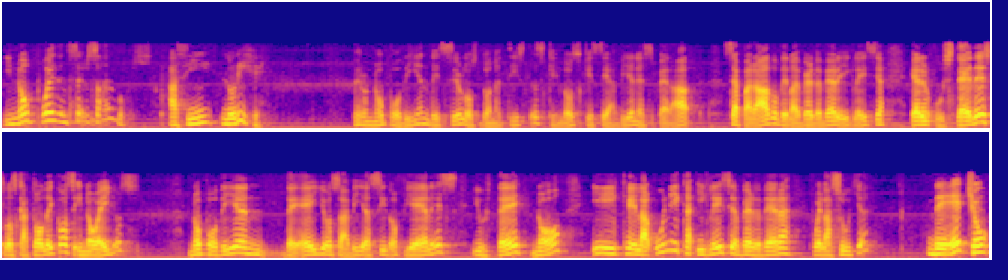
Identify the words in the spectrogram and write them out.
y no pueden ser salvos. Así lo dije. Pero no podían decir los donatistas que los que se habían separado de la verdadera iglesia eran ustedes, los católicos, y no ellos. No podían de ellos había sido fieles y usted no, y que la única iglesia verdadera fue la suya. De hecho,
